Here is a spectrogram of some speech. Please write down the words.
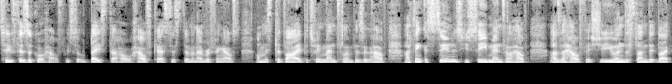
to physical health. We sort of based the whole healthcare system and everything else on this divide between mental and physical health. I think as soon as you see mental health as a health issue, you understand it like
